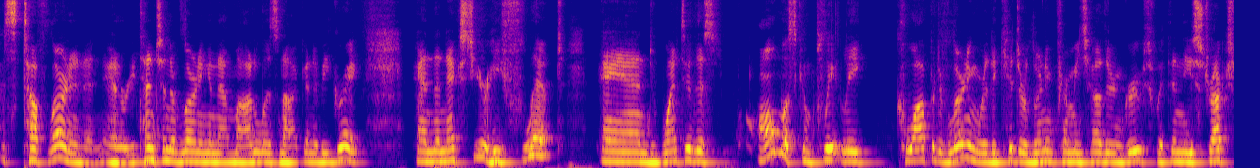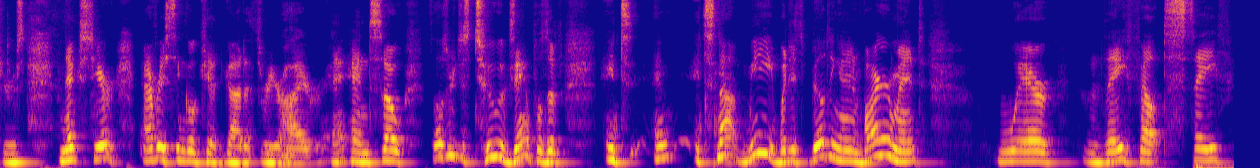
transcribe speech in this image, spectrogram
it's tough learning and, and retention of learning in that model is not going to be great. And the next year he flipped and went to this almost completely cooperative learning where the kids are learning from each other in groups within these structures. Next year every single kid got a three or higher. And, so those are just two examples of it's and it's not me but it's building an environment where they felt safe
